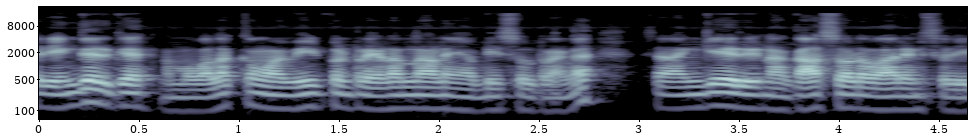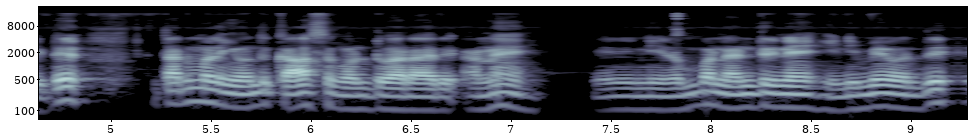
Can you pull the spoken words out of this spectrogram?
சரி எங்கே இருக்க? நம்ம வழக்கமாக மீட் பண்ணுற இடம் தானே? அப்படின்னு சொல்கிறாங்க சரி அங்கேயே இரு நான் காசோட வரேன்னு சொல்லிட்டு தருமலிங்க வந்து காசை கொண்டு வராரு. அண்ணே நீ- ரொம்ப நன்றிண்ணே. இனிமேல் வந்து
